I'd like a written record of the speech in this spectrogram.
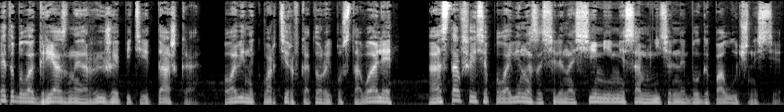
Это была грязная рыжая пятиэтажка, половина квартир в которой пустовали, а оставшаяся половина заселена семьями сомнительной благополучности.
